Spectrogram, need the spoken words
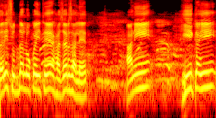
तरीसुद्धा लोक इथे हजर झाले आहेत आणि ही काही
